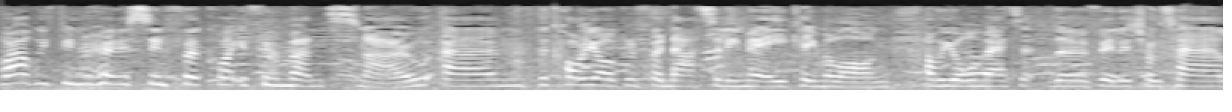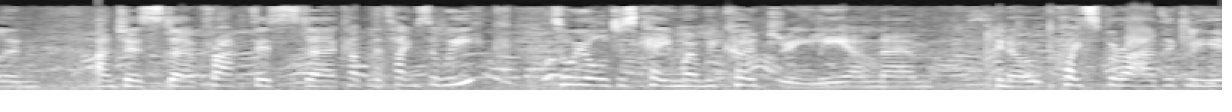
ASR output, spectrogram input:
Well, we've been rehearsing for quite a few months now. Um, the choreographer Natalie May came along, and we all met at the Village Hotel and and just uh, practiced a couple of times a week. So we all just came when we could, really, and um, you know, quite sporadically,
